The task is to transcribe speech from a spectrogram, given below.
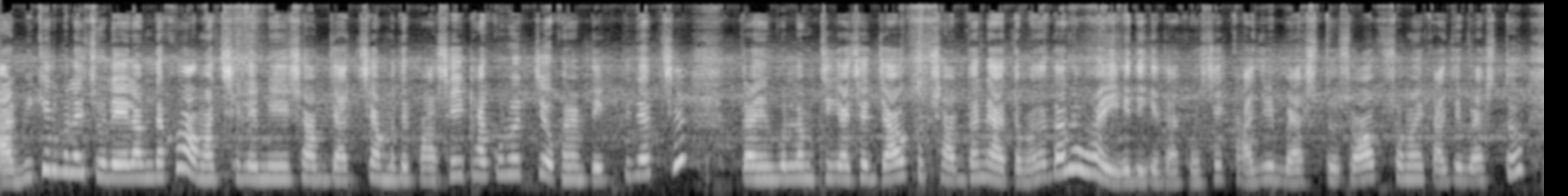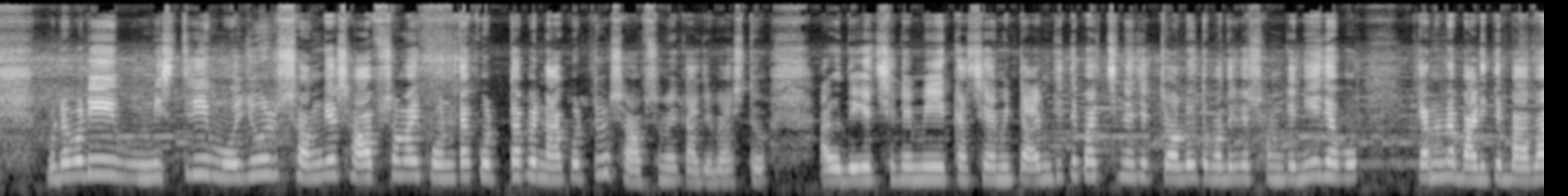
আর বিকেলবেলায় চলে এলাম। দেখো, আমার ছেলে মেয়ে সব যাচ্ছে। আমাদের পাশেই ঠাকুর হচ্ছে, ওখানে দেখতে যাচ্ছে। তো আমি বললাম, ঠিক আছে, যাও, খুব সাবধানে। আর তোমাদের দাদা ভাই এদিকে দেখো, সে কাজে ব্যস্ত, সব সময় কাজে ব্যস্ত। মোটামুটি মিস্ত্রি, মজুর সঙ্গে সব সময় কোনটা করতে হবে, না করতে হবে, সব সময় কাজে ব্যস্ত। আর ওদিকে ছেলে মেয়ের কাছে আমি টাইম দিতে পারছি না যে চলো তোমাদেরকে সঙ্গে নিয়ে যাব। কেননা বাড়িতে বাবা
